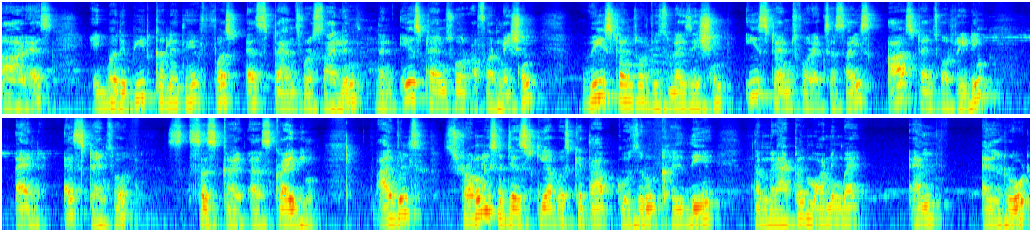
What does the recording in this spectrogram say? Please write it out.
R S एक बार रिपीट कर लेते हैं। First S stand for silence then A stand for affirmation V stand for visualization E stand for exercise R stand for reading and S stand for subscribing I will strongly suggest कि आप उस किताब को ज़रूर खरीदिए। The miracle morning by Hal Elrod road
